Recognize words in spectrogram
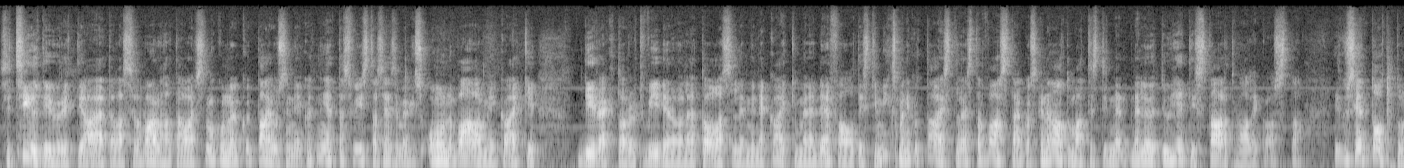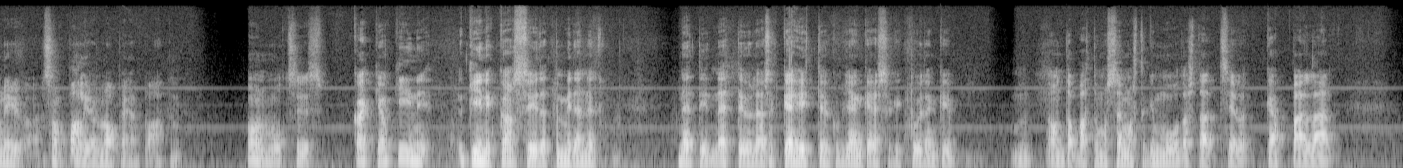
sitten silti yritti ajatella sillä vanhalla tavalla. Sitten kun tajusin, niin että, niin, että tässä Vistassa esimerkiksi on valmiin kaikki direktorit videoille ja tollasille, minne kaikki menee defaultisti. Miksi mä niin taistelen sitä vastaan, koska ne automaattisesti ne, ne löytyy heti start-valikosta. Ja kun siihen tottuu, niin se on paljon nopeampaa. On, mutta siis kaikki on kiinni, kiinni kanssa siitä, että miten nyt netti, netti yleensä kehittyy, kun Jenkeissäkin kuitenkin on tapahtumassa semmoistakin muutosta, että siellä käppäillään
